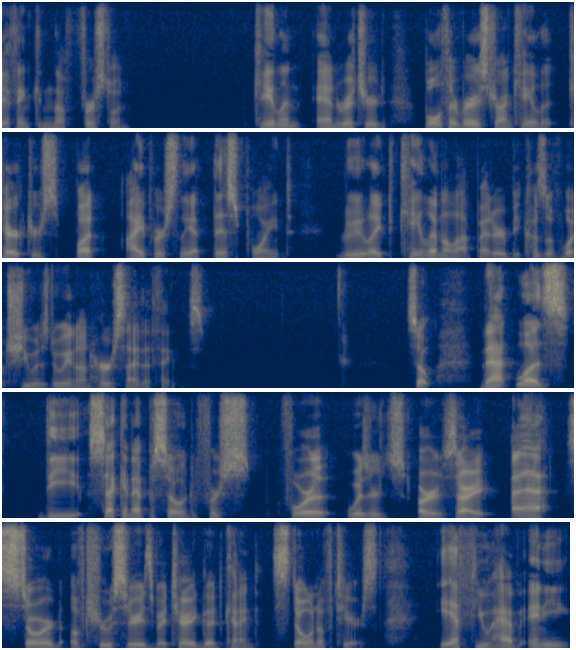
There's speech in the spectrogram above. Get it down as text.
I think in the first one, Kahlan and Richard both are very strong characters, but I personally at this point really liked Kahlan a lot better because of what she was doing on her side of things. So that was the second episode for for Wizards, or sorry, ah, Sword of Truth series by Terry Goodkind, Stone of Tears. If you have any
